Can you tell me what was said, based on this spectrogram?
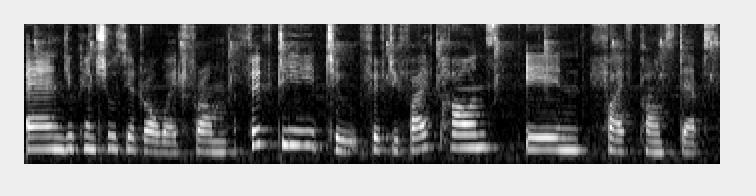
and you can choose your draw weight from 50 to 55 pounds in 5 pound steps.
